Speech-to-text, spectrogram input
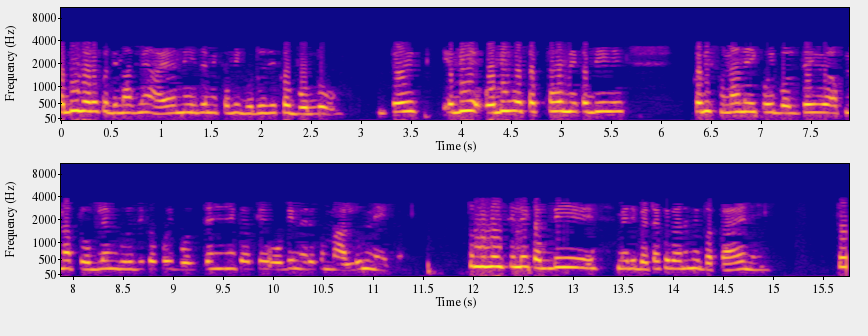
कभी मेरे को दिमाग में आया नहीं जब मैं कभी गुरु जी को बोलू। तो अभी वो भी हो सकता है मैं कभी कभी सुना नहीं, कोई बोलते हुए अपना प्रॉब्लम गुरु जी को कोई बोलते हैं करके, वो भी मेरे को मालूम नहीं था। तो मैंने इसीलिए कभी मेरी बेटा के बारे में बताया नहीं। तो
